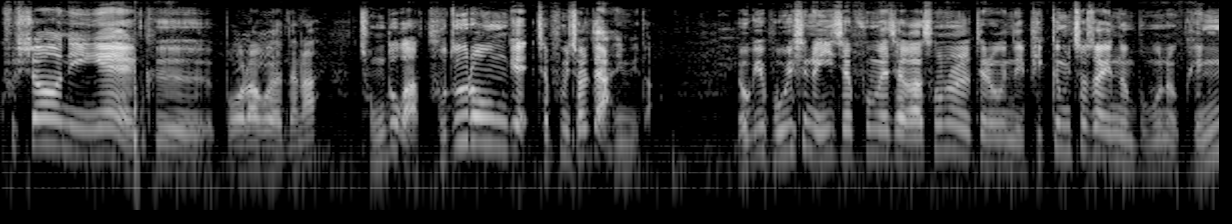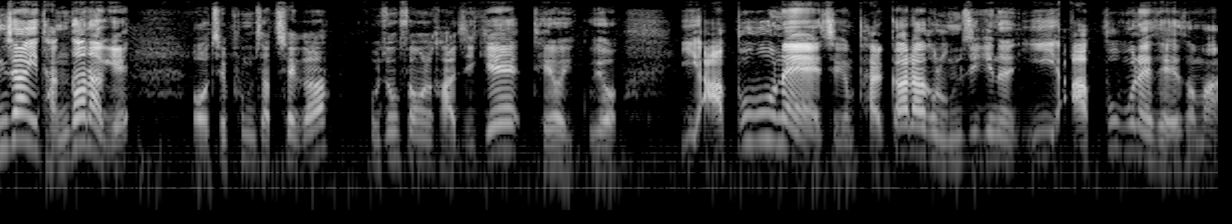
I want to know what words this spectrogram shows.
cushioning의 그 뭐라고 해야 되나 정도가 부드러운 게 제품이 절대 아닙니다. 여기 보이시는 이 제품에 제가 손을 대고 있는 이 빗금이 쳐져 있는 부분은 굉장히 단단하게 어, 제품 자체가 고정성을 가지게 되어 있고요. 이 앞부분에 지금 발가락을 움직이는 이 앞부분에 대해서만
